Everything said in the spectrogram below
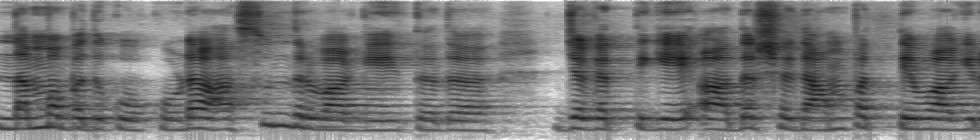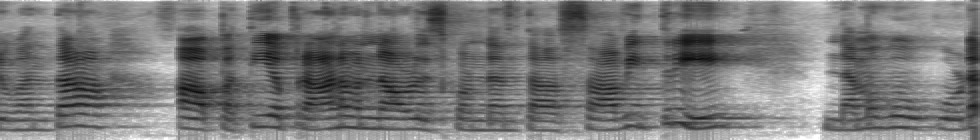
ನಮ್ಮ ಬದುಕು ಕೂಡ ಸುಂದರವಾಗಿ ಇರ್ತದೆ. ಜಗತ್ತಿಗೆ ಆದರ್ಶ ದಾಂಪತ್ಯವಾಗಿರುವಂಥ ಆ ಪತಿಯ ಪ್ರಾಣವನ್ನು ಉಳಿಸ್ಕೊಂಡಂಥ ಸಾವಿತ್ರಿ ನಮಗೂ ಕೂಡ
